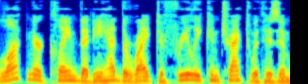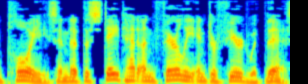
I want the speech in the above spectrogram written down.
Lochner claimed that he had the right to freely contract with his employees and that the state had unfairly interfered with this.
